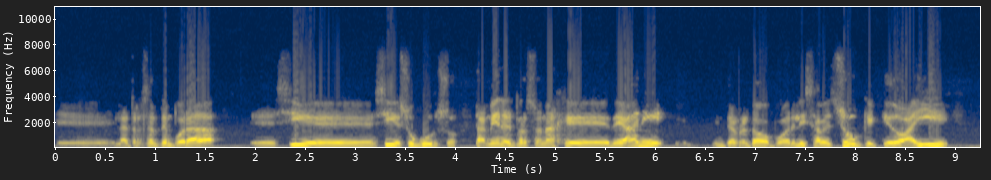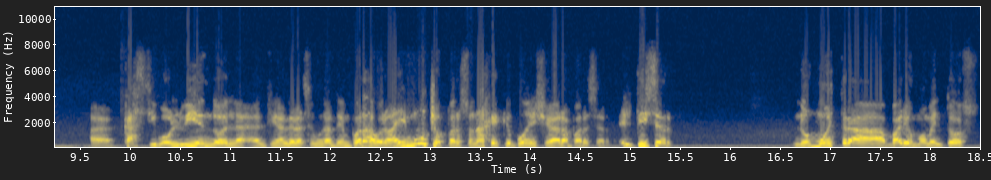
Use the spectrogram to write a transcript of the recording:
eh, la tercera temporada eh, sigue, sigue su curso. También el personaje de Annie, interpretado por Elizabeth Su, que quedó ahí ah, casi volviendo al final de la segunda temporada. Bueno, hay muchos personajes que pueden llegar a aparecer. El teaser nos muestra varios momentos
